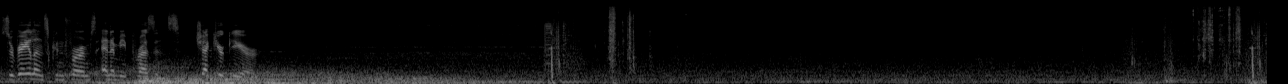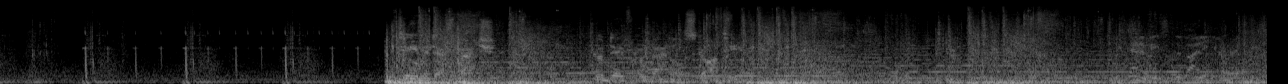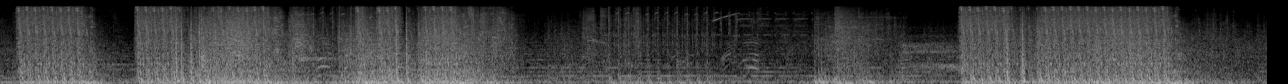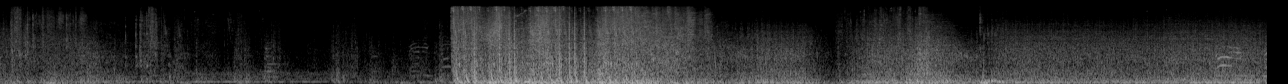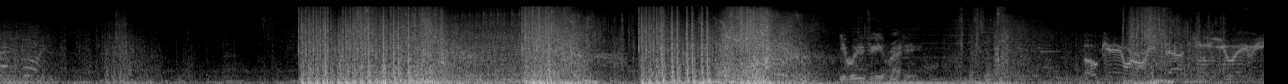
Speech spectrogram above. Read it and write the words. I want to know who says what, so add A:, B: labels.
A: Surveillance confirms enemy presence. Check your gear.
B: Team deathmatch. Good day for a battle, Star UAV ready.
C: Okay, we're retasking the UAV.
